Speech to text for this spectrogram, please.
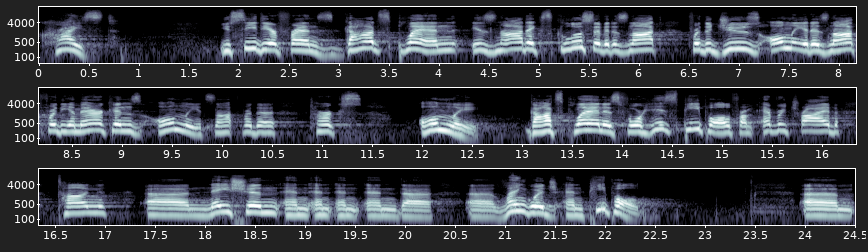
Christ. You see, dear friends, God's plan is not exclusive. It is not for the Jews only. It is not for the Americans only. It's not for the Turks only. God's plan is for His people from every tribe, tongue, uh, nation, and, and, and, and uh, uh, language and people. Um,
